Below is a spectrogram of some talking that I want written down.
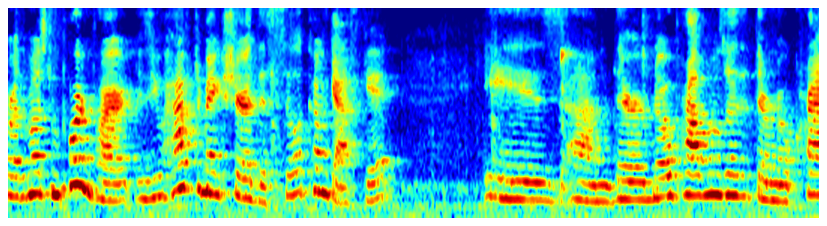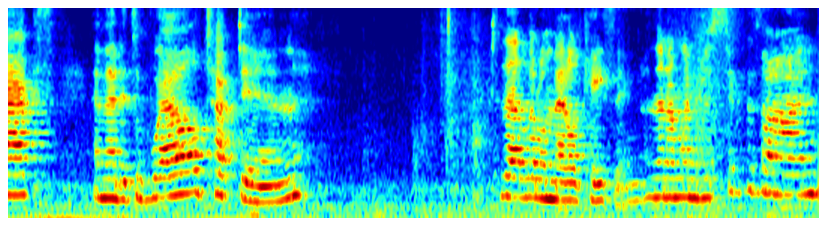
or the most important part is you have to make sure the silicone gasket is um, there are no problems with it, there are no cracks, and that it's well tucked in to that little metal casing. And then I'm going to just stick this on.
